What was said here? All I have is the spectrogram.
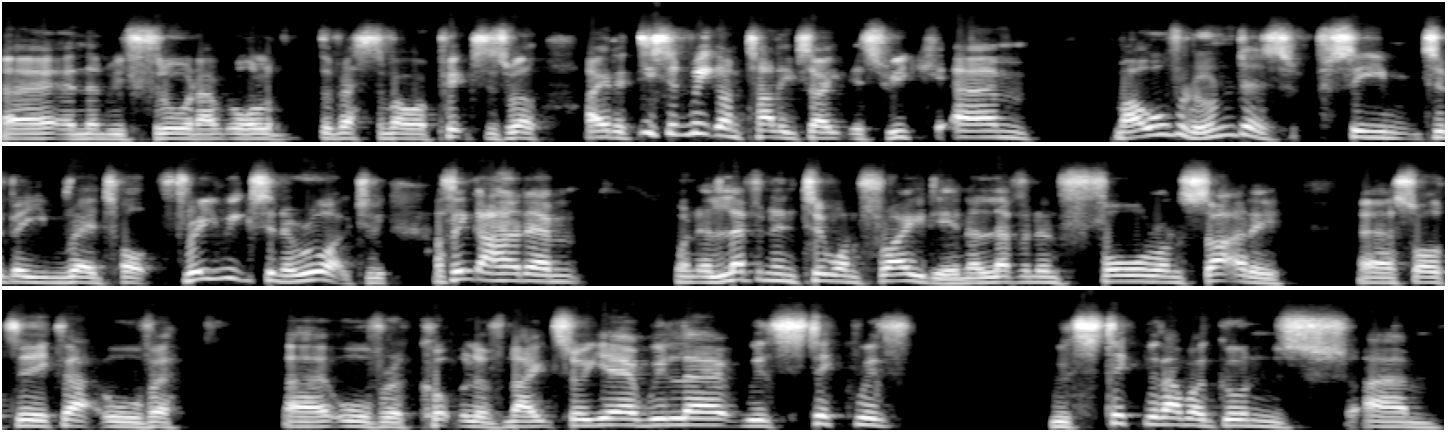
Uh, and then we've thrown out all of the rest of our picks as well. I had a decent week on Tallysight this week. Um, my over unders seem to be red hot. Three weeks in a row, actually. I think I had um, went 11 and 2 on Friday and 11 and 4 on Saturday. Uh, so I'll take that over uh, over a couple of nights. So yeah, we'll uh, we'll stick with we'll stick with our guns, um,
